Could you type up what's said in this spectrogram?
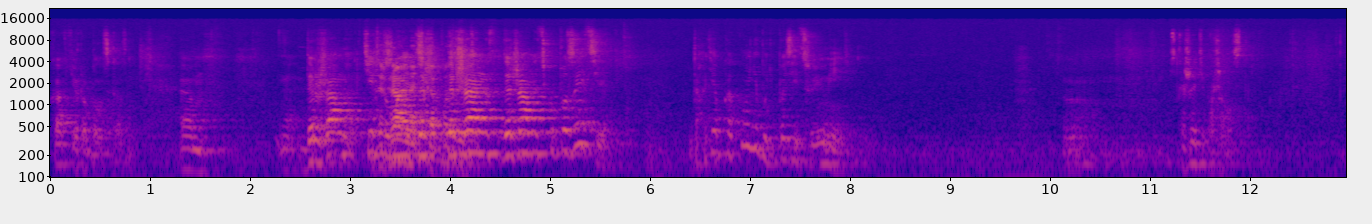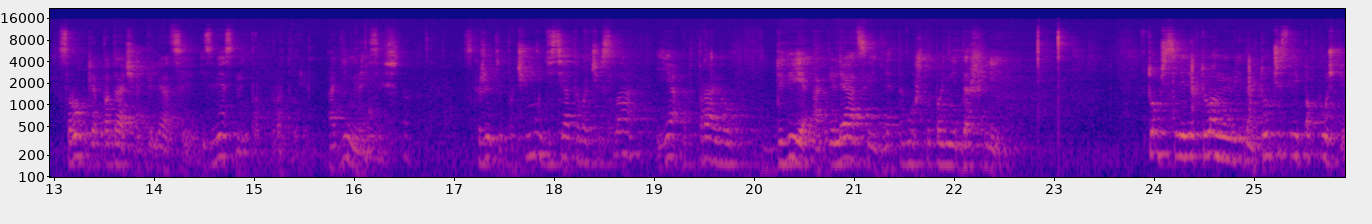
как Юра было сказано, э, держав, ті, хто має держ, держав, державницьку позицію, да хотя бы какую-нибудь позицию имейте. Скажите, пожалуйста, срок для подачи апелляции известный прокуратуре? Один месяц. Конечно. Скажите, почему 10 числа я отправил две апелляции для того, чтобы они дошли? В том числе электронным видом, в том числе и по почте.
